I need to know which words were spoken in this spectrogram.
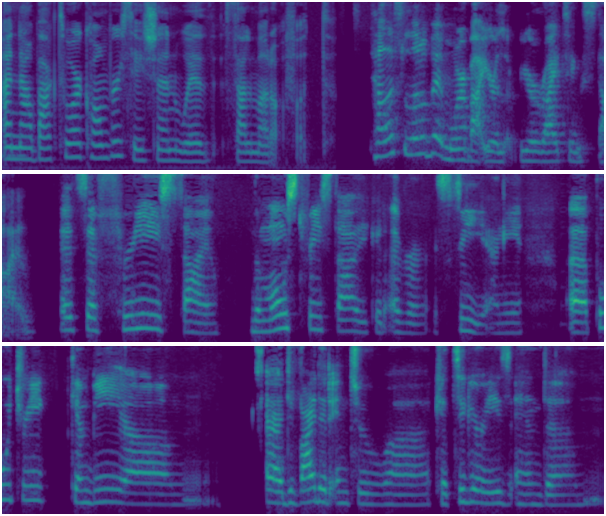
And now back to our conversation with Salma Rafat. Tell us a little bit more about your your writing style. It's a freestyle, the most freestyle you could ever see. Any uh, poetry can be um, uh, divided into uh, categories, and um,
